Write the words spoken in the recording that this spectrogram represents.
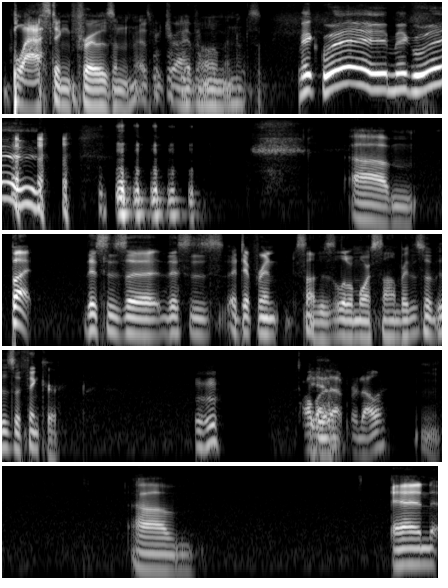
blasting Frozen as we drive home, and Make way, make way. um, but this is a this is a different song. This is a little more somber. This is a, this is a thinker. I'll buy that for a dollar. Um, and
